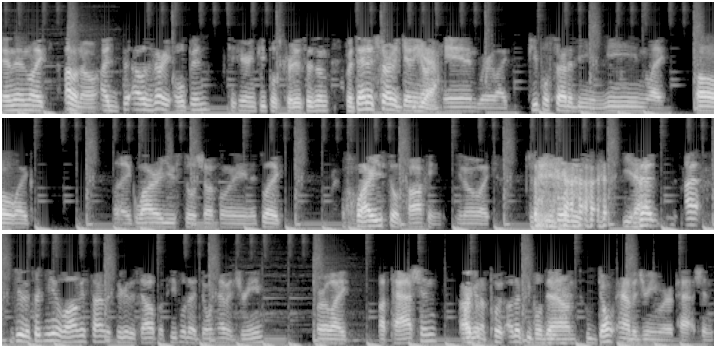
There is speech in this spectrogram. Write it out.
and then like I don't know, I I was very open to hearing people's criticism, but then it started getting out of hand where like people started being mean, like oh like like why are you still shuffling? It's like why are you still talking? You know, like just people just yeah, that I dude, it took me the longest time to figure this out, but people that don't have a dream or like a passion are going to put other people down who don't have a dream or a passion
